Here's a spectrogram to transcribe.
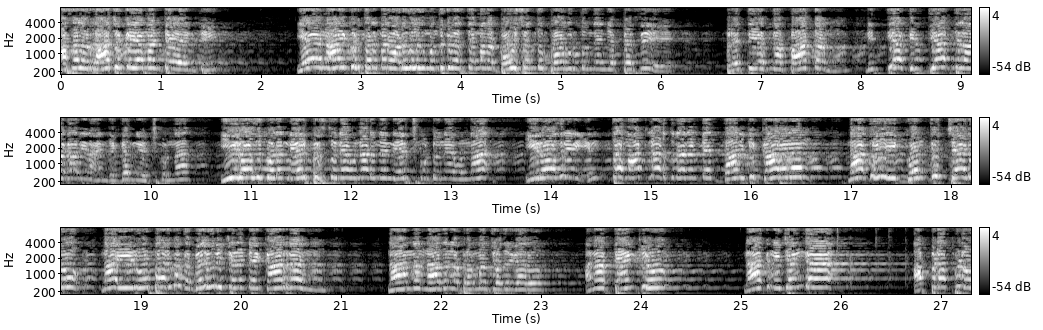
అసలు రాజకీయం అంటే ఏంటి? ఏ నాయకుడితో ప్రతి ఒక్క పాఠం నిత్య విద్యార్థిలాగా నేను ఆయన దగ్గర నేర్చుకున్నా. ఈ రోజు కూడా నేర్పిస్తూనే ఉన్నాడు నేను నేర్చుకుంటూనే ఉన్నా. ఈ రోజు నేను ఇంత మాట్లాడుతున్నానంటే దానికి కారణం నాకు ఈ గొంతిచ్చాడు నా ఈ రూపానికి ఒక వెలుగునిచ్చాడంటే కారణం నా అన్న నాదన్న బ్రహ్మ చౌదరి గారు. అన్న థ్యాంక్ యూ నాకు నిజంగా అప్పుడప్పుడు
